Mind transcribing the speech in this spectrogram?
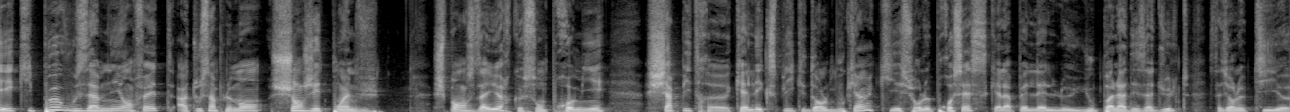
et qui peut vous amener en fait à tout simplement changer de point de vue. Je pense d'ailleurs que son premier chapitre euh, qu'elle explique dans le bouquin, qui est sur le process qu'elle appelle elle le Yupala des adultes, c'est-à-dire le petit euh,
